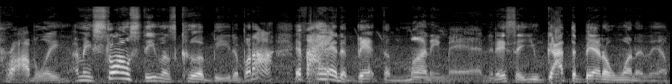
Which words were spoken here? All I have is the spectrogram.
Probably. I mean, Sloane Stephens could beat her, but I, if I had to bet the money, man, and they say you got to bet on one of them,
